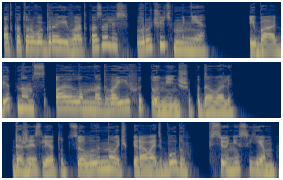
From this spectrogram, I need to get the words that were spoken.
от которого Грейвы отказались, вручить мне, ибо обед нам с Айлом на двоих и то меньше подавали. Даже если я тут целую ночь пировать буду, все не съем.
